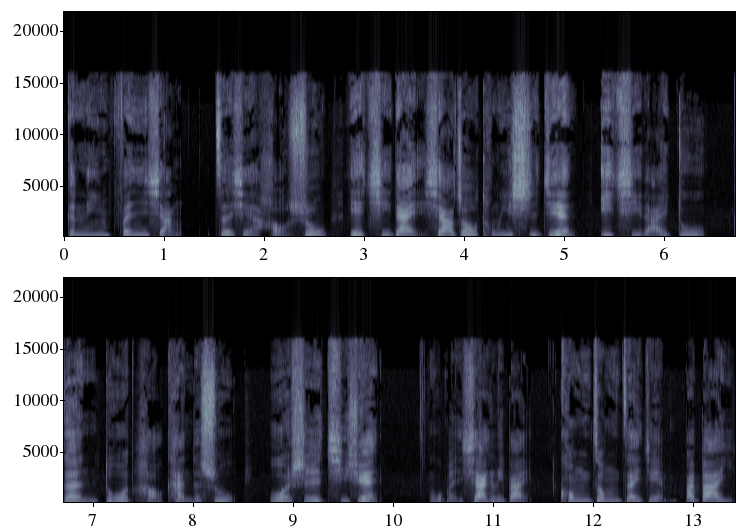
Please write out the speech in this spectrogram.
跟您分享这些好书，也期待下周同一时间一起来读。更多好看的书，我是齐轩，我们下个礼拜空中再见，拜拜。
